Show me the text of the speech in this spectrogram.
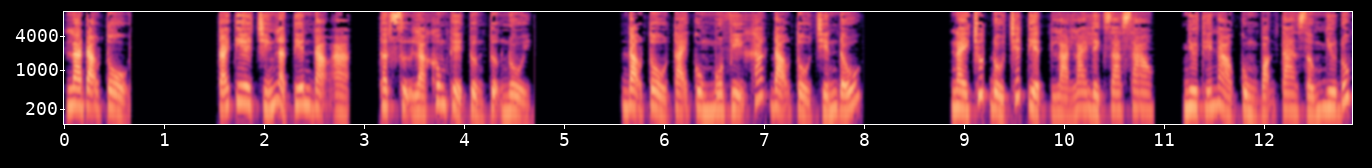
Là đạo tổ, cái kia chính là tiên đạo à? Thật sự là không thể tưởng tượng nổi. Đạo tổ tại cùng một vị khác đạo tổ chiến đấu, này chút đồ chết tiệt là lai lịch ra sao? Như thế nào cùng bọn ta giống như đúc?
